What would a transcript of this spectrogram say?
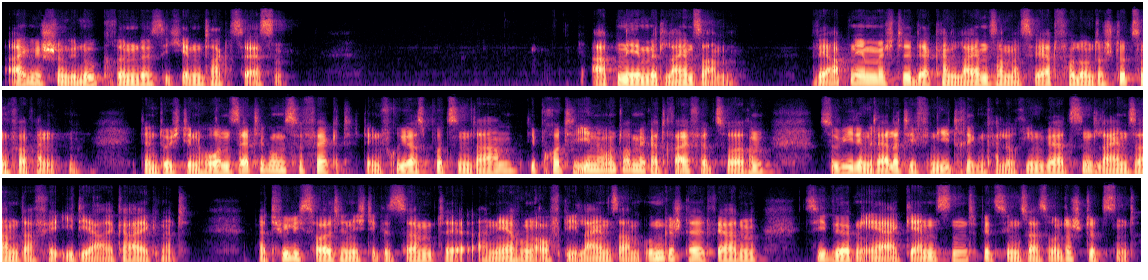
Eigentlich schon genug Gründe, sie jeden Tag zu essen. Abnehmen mit Leinsamen. Wer abnehmen möchte, der kann Leinsamen als wertvolle Unterstützung verwenden. Denn durch den hohen Sättigungseffekt, den Frühjahrsputz im Darm, die Proteine und Omega-3-Fettsäuren sowie den relativ niedrigen Kalorienwert sind Leinsamen dafür ideal geeignet. Natürlich sollte nicht die gesamte Ernährung auf die Leinsamen umgestellt werden, sie wirken eher ergänzend bzw. unterstützend.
